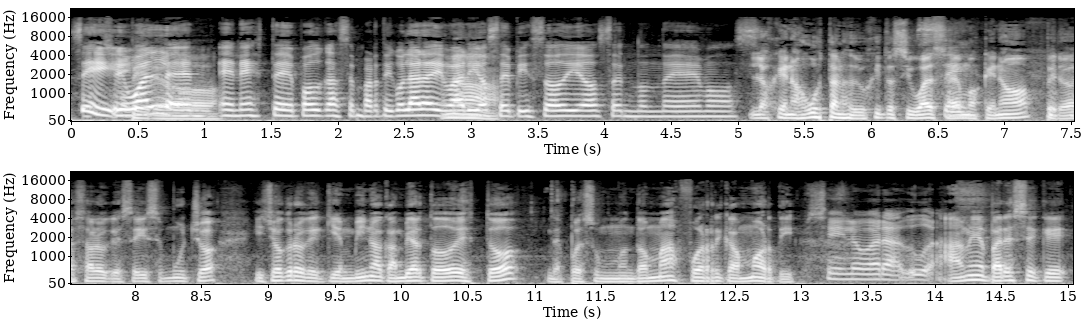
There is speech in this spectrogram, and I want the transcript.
Sí, Sí. igual Pero- en, en este podcast en particular hay No. varios episodios en donde hemos... Los que nos gustan los dibujitos igual Sí. sabemos que no, pero es algo que se dice mucho. Y yo creo que quien vino a cambiar todo esto, después un montón más, fue Rick and Morty. Sin lugar a dudas. A mí me parece que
